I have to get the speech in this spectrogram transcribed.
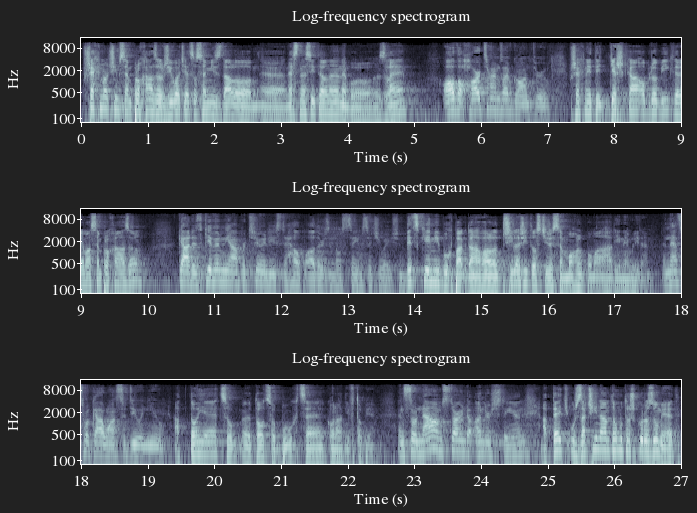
Všechno, čím jsem procházel v životě, co se mi zdalo eh, nesnesitelné nebo zlé, all the hard times I've gone through, všechny ty těžká období, kterými jsem procházel, God has given me opportunities to help others in those same situations. vždycky mi Bůh pak dával příležitosti, že jsem mohl pomáhat jiným lidem. And that's what God wants to do in you. A to je co, to, co Bůh chce konat i v tobě. And so now I'm starting to understand A teď už začínám tomu trošku rozumět,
